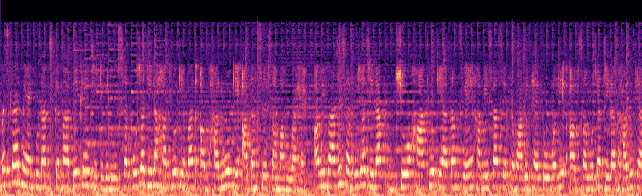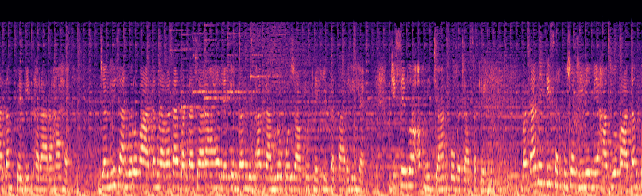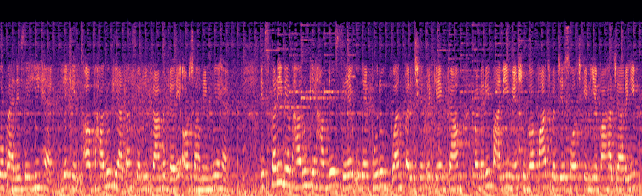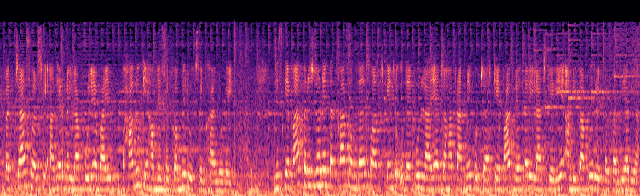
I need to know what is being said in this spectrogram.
नमस्कार, मैं अन्नपूर्णा विश्वकर्मा। आप देख रहे हैं जीटीवी न्यूज़ सरगुजा जिला हाथियों के बाद अब भालुओं के आतंक से समा हुआ है। अविभाजित सरगुजा जिला जो हाथियों के आतंक से हमेशा से प्रभावित है तो वही अब समूचा जिला भालू के आतंक से भी थरा रहा है। जंगली जानवरों का आतंक लगातार बढ़ता जा रहा है, लेकिन वन विभाग ग्रामीणों को जागरूक नहीं कर पा रही है, जिससे वह अपनी जान को बचा सके। बता दें कि सरगुजा ज़िले में हाथियों का आतंक तो पहले से ही है, लेकिन अब भालू के आतंक से भी ग्रामीण डरे और सहमे हुए हैं। इस कड़ी में भालू के हमले से उदयपुर वन परिक्षेत्र के ग्राम पंडरी पानी में सुबह पाँच बजे शौच के लिए बाहर जा रही 50 वर्षीय अधेड़ महिला फूले बाई भालू के हमले से गंभीर रूप से घायल हो गई। जिसके बाद परिजनों ने तत्काल समुदाय स्वास्थ्य केंद्र उदयपुर लाया, जहाँ प्राथमिक उपचार के बाद बेहतर इलाज के लिए अंबिकापुर रेफर कर दिया गया।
